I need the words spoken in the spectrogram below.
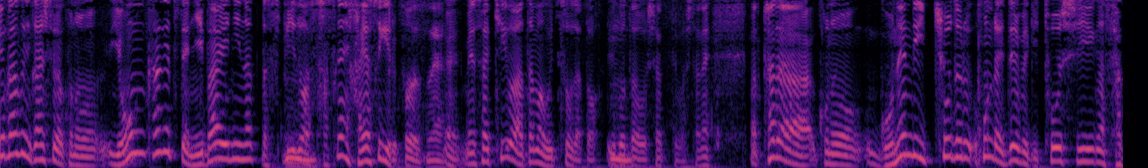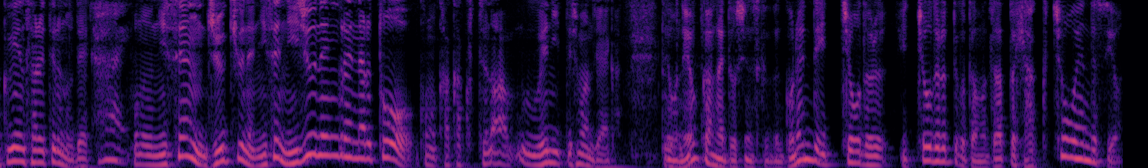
油価格に関しては、この4ヶ月で2倍になったスピードはさすがに速すぎる。そうですねええ目先は頭を打ちそうだということはおっしゃってましたね。まあ、ただ、この5年で1兆ドル、本来出るべき投資が削減されているので、はいこの2019年、2020年ぐらいになると、この価格っていうのは上に行ってしまうんじゃないか。でもね、よく考えてほしいんですけど、5年で1兆ドル、1兆ドルってことはまあざっと100兆円ですよ。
